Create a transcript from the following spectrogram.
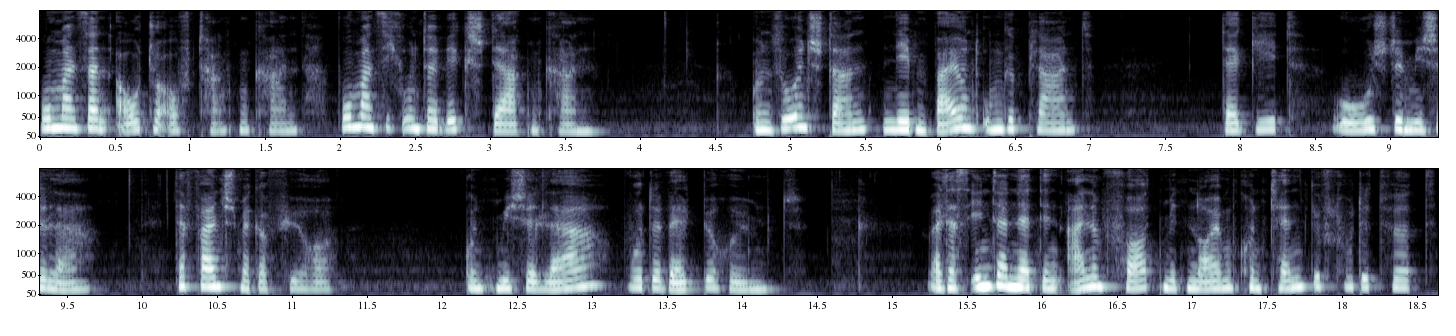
wo man sein Auto auftanken kann, wo man sich unterwegs stärken kann. Und so entstand nebenbei und ungeplant der Guide Rouge de Michelin der Feinschmeckerführer und Michelin wurde weltberühmt. Weil das Internet in allem fort mit neuem Content geflutet wird,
